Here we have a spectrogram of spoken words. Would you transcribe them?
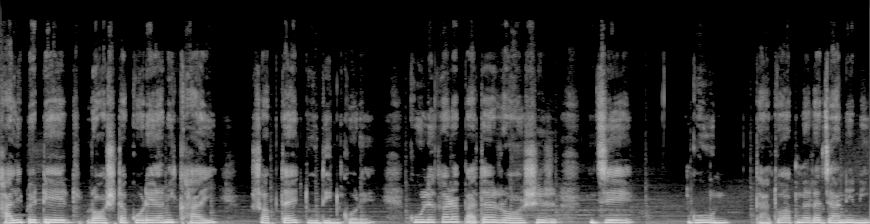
খালি পেটে রসটা করে আমি খাই সপ্তাহে দুদিন করে। কুলেখাড়া পাতার রসের যে গুণ, তা তো আপনারা জানেনই,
